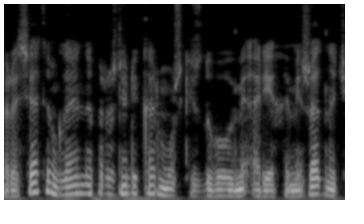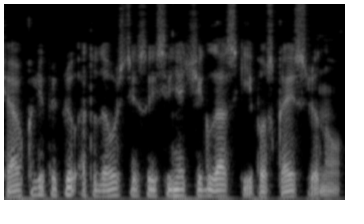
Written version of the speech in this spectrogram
Поросята мгновенно порожняли кормушки с дубовыми орехами, жадно чавкали, прикрыв от удовольствия свои свинячьи глазки и пуская слюну.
